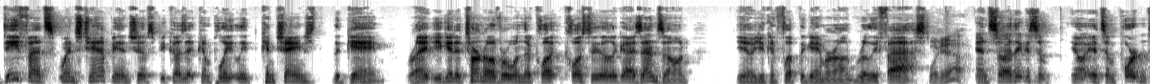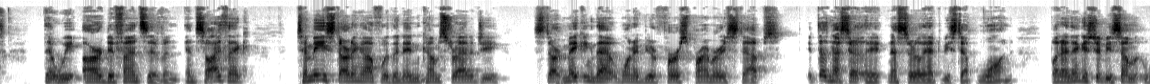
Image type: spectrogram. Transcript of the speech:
defense wins championships because it completely can change the game right? You get a turnover when they're cl- close to the other guy's end zone you know you can flip the game around really fast. Well, yeah. And so I think it's you know it's important that we are defensive, and and so I think to me, starting off with an income strategy, start making that one of your first primary steps. It doesn't necessarily necessarily have to be step one, but I think it should be some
